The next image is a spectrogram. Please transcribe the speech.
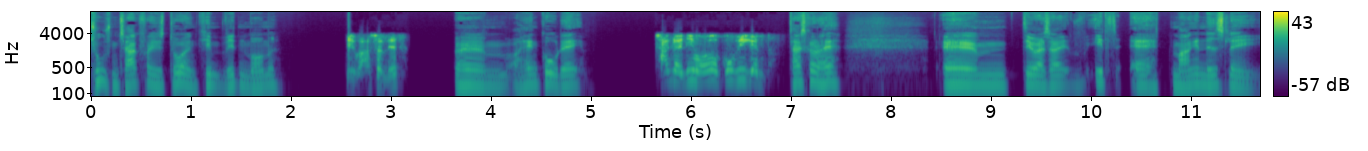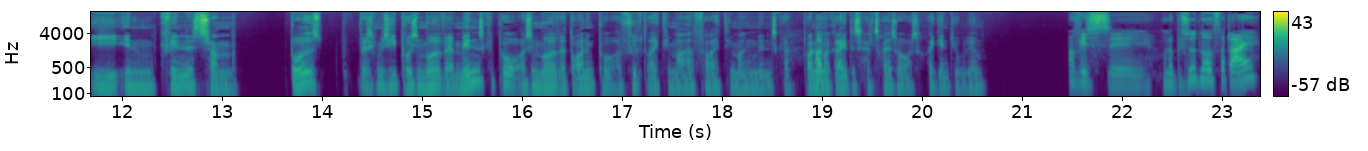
Tusind tak for historien, Kim Witten Momme. Det var så lidt. Øhm, og have en god dag. Tak i lige måde, og god weekend. Tak skal du have. Øhm, det er jo altså et af mange nedslag i en kvinde, som både hvad skal man sige, på sin måde at være menneske på, og sin måde at være dronning på, har fyldt rigtig meget for rigtig mange mennesker. Dronning og... Margrethes 50 års regentjubilæum. Og hvis øh, hun har betydet noget for dig,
